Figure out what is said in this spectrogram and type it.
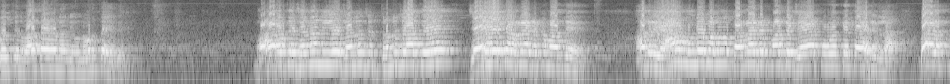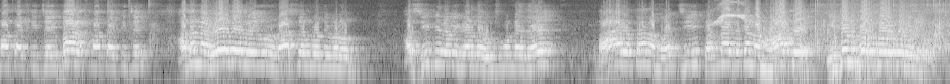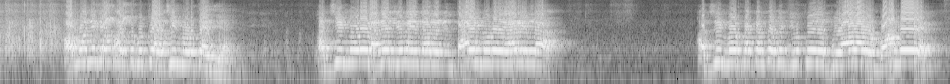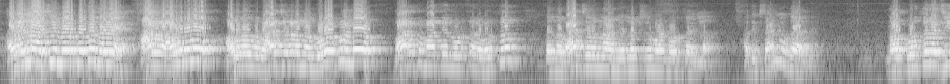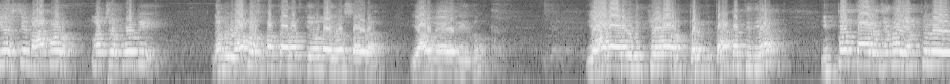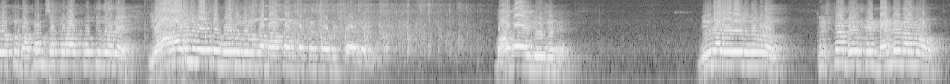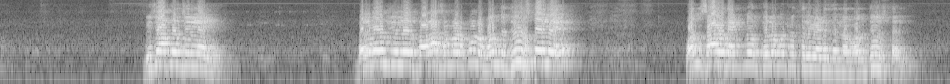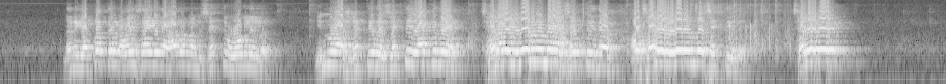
ಇವತ್ತಿನ ವಾತಾವರಣ ನೀವು ನೋಡ್ತಾ ಇದ್ದೀರಿ. ಭಾರತ ಜನನೀಯ ಜನ ತನುಜಾತೆ ಜಯ ಕರ್ನಾಟಕ ಮಾತೆ. ಆದ್ರೆ ಯಾವ ಮುಂದೆ ಮಗನು ಕರ್ನಾಟಕ ಮಾತೆ ಜಯ ಹೋಗಕ್ಕೆ ತಯಾರಿಲ್ಲ. ಭಾರತ್ ಮಾತಾ ಕಿ ಜೈ, ಭಾರತ್ ಮಾತಾ ಕಿ ಜೈ. ಅದನ್ನ ಹೇಳದೇ ಇವರು ರಾಷ್ಟ್ರ ವಿರೋಧಿಗಳು ಆ ಸಿ ಟಿ ರವಿ ಹೇಳ್ದೆ ಹುಚ್ಕೊಂಡಿದೆ ಭಾರತ ನಮ್ಮ ಅಜ್ಜಿ, ಕರ್ನಾಟಕ ನಮ್ಮ ಮಾತೆ. ಇದನ್ನು ಫಸ್ಟ್ ನೋಡ್ಕೊಳ್ಳಿ ನೀವು. ಅವನಿಗೆ ಮರೆತು ಬಿಟ್ಟು ನೋಡ್ತಾ ಇದೀಯ? ಅಜ್ಜಿಗೆ ನೋಡೋರು ಅನೇಕ ಜನ ಇದ್ದಾರೆ, ನಿನ್ ತಾಯಿ ನೋಡೋರು ಯಾರು ಇಲ್ಲ. ಅಜ್ಜಿಗೆ ನೋಡ್ತಕ್ಕಂಥದ್ದಕ್ಕೆ ಯು ಪಿ ಬಿಹಾರ್, ಬಾಂಬೆ ಅವೆಲ್ಲ ಅಜ್ಜಿ ನೋಡ್ಕೊತಾರೆ ಆದ್ರೆ ಅವರು ಅವರವರ ರಾಜ್ಯಗಳನ್ನ ನೋಡ್ಕೊಂಡು ಭಾರತ ಮಾತೆಯನ್ನು ನೋಡ್ತಾರೆ ಹೊರತು ತನ್ನ ರಾಜ್ಯವನ್ನ ನಿರ್ಲಕ್ಷ್ಯ ಮಾಡಿ ನೋಡ್ತಾ ಇಲ್ಲ. ಅದಕ್ಕೆ ಸಣ್ಣ ಉದಾಹರಣೆ. ನಾವು ಕೊಡ್ತಿರೋ ಜಿ ಎಸ್ ಟಿ ನಾಲ್ಕೂವರೆ ಲಕ್ಷ ಕೋಟಿ ನಮಗೆ ವಾಪಸ್ ಬರ್ತಾ ಇರೋದು ಕೇವಲ ಐವತ್ತು ಸಾವಿರ. ಯಾವ ನ್ಯಾಯ ಇದು? ಯಾವ ಇದು ಕೇಳೋ ತಾಕತ್ತಿದೆಯಾ? ಇಪ್ಪತ್ತಾರು ಜನ ಎಂ ಪಿಗಳು ಇವತ್ತು ನಪುಂಸಕರಾಗಿ ಕೂತಿದ್ದಾರೆ. ಯಾರು ಇವತ್ತು ಮೋದಿ ವಿರುದ್ಧ ಮಾತನಾಡ್ತಕ್ಕಂತ ಮಹದಾಯಿ ಯೋಜನೆ. ನೀರಾವರಿ ಯೋಜನೆಗಳು. ಕೃಷ್ಣ ಮೇಲ್ಕಂಡು ನಾನು ಬಿಜಾಪುರ ಜಿಲ್ಲೆಯಲ್ಲಿ ಬೆಳಗಾವಿ ಜಿಲ್ಲೆಯಲ್ಲಿ ಪ್ರವಾಸ ಮಾಡಿಕೊಂಡು ಒಂದು ದಿವಸದಲ್ಲಿ ಒಂದ್ ಸಾವಿರದ ಎಂಟುನೂರು ಕಿಲೋಮೀಟರ್ ತಿರುಗಾಡಿದ್ದೇನೆ ನಾನು ಒಂದು ದಿವಸದಲ್ಲಿ. ನನಗೆ ಎಪ್ಪತ್ತೆರಡು ವಯಸ್ಸಾಗಿದೆ, ಆದ್ರೂ ನನ್ನ ಶಕ್ತಿ ಹೋಗಲಿಲ್ಲ. ಇನ್ನೂ ಆ ಶಕ್ತಿ ಇದೆ, ಶಕ್ತಿ ಯಾಕಿದೆ? ಛಲ ಇರೋದ್ರಿಂದ ಆ ಶಕ್ತಿ ಇದೆ. ಆ ಛಲ ಇರೋದ್ರಿಂದ ಶಕ್ತಿ ಇದೆ. ಛಲ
